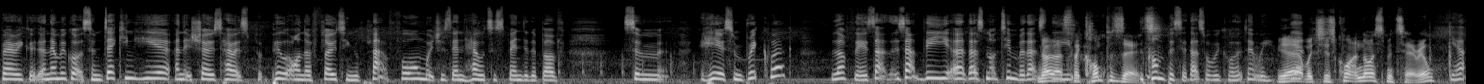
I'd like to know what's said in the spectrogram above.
Very good. And then we've got some decking here, and it shows how it's built on a floating platform, which is then held suspended above some here some brickwork. Lovely. Is that is that the uh, that's not timber? That's no, the, that's the composite. the composite. That's what we call it, don't we? yeah, which is quite a nice material. Yeah,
